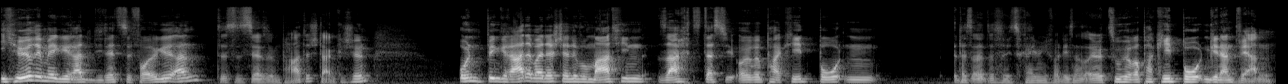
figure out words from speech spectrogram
Ich höre mir gerade die letzte Folge an. Das ist sehr sympathisch, Dankeschön. Und bin gerade bei der Stelle, wo Martin sagt, dass eure Paketboten, das, das jetzt kann ich nicht verlesen, dass eure Zuhörer Paketboten genannt werden.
